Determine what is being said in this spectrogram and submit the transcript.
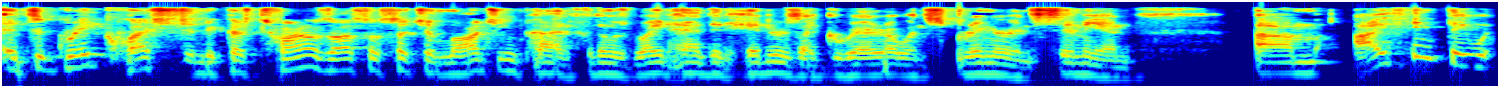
it's a great question because Toronto is also such a launching pad for those right-handed hitters like Guerrero and Springer and Semien. Um, I think they would.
